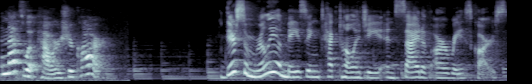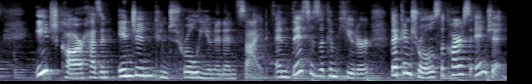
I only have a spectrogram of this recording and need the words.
And that's what powers your car. There's some really amazing technology inside of our race cars. Each car has an engine control unit inside, and this is a computer that controls the car's engine.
